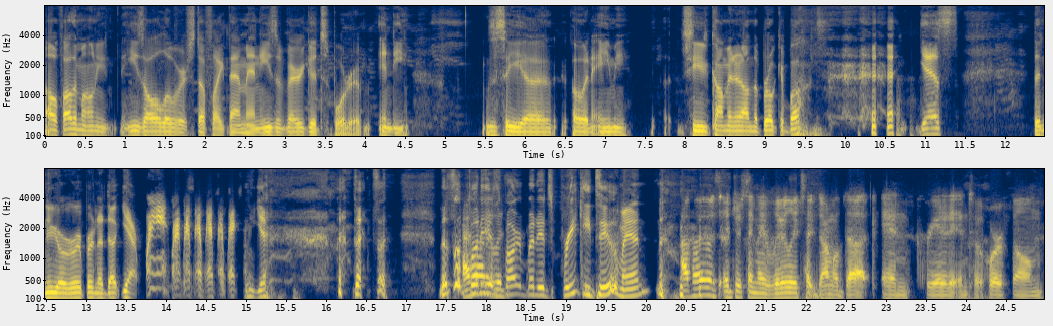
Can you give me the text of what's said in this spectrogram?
Oh, Father Mahoney. He's all over stuff like that, man. He's a very good supporter of indie. Let's see. Uh, oh, and Amy. She commented on the broken bones. yes. The New York Ripper and the duck. Yeah. Yeah. that's a, that's the I funniest was- part, but it's freaky too, man. I thought it was interesting. They literally took Donald Duck and created it into a horror film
